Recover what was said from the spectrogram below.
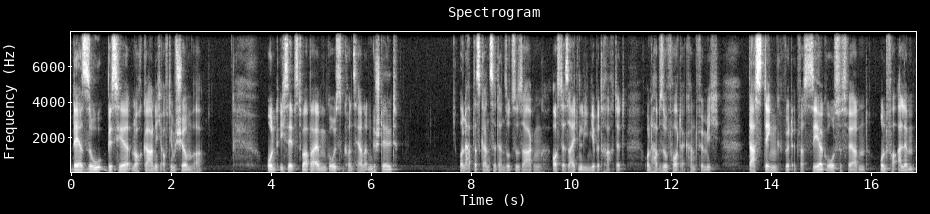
der so bisher noch gar nicht auf dem Schirm war. Und ich selbst war bei einem größten Konzern angestellt und habe das Ganze dann sozusagen aus der Seitenlinie betrachtet und habe sofort erkannt für mich, das Ding wird etwas sehr Großes werden und vor allem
